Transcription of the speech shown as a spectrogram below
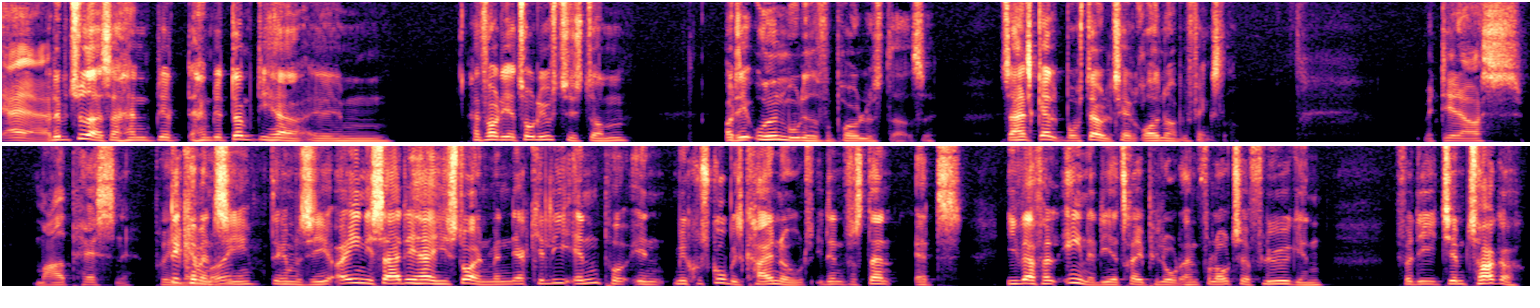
Ja, ja. Og det betyder altså, at han bliver, han bliver dømt de her... Øhm, han får de her to livstidsdomme, og det er uden mulighed for prøveløsladelse. Så han skal bogstaveligt talt rådne op i fængslet. Men det er da også meget passende. På en Det kan man måde, sige, det kan man sige. Og egentlig så er det her historien, men jeg kan lige ende på en mikroskopisk high note, i den forstand, at i hvert fald en af de her tre piloter, han får lov til at flyve igen. Fordi Jim Tucker,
